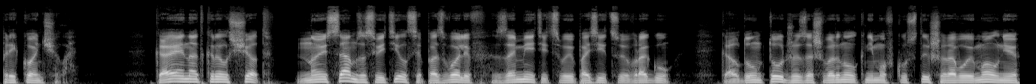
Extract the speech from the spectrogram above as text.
Прикончила. Каин открыл счет но и сам засветился, позволив заметить свою позицию врагу. Колдун тут же зашвырнул к нему в кусты шаровую молнию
